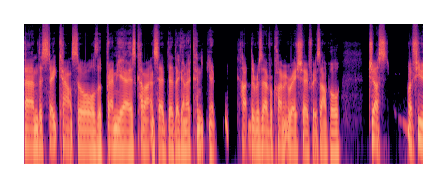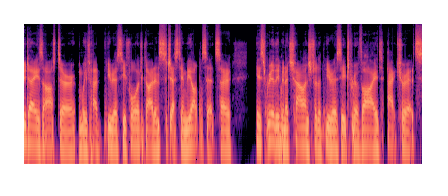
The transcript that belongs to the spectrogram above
um, the state council or the premier has come out and said that they're going to you know, cut the reserve requirement ratio, for example, just a few days after we've had PBOC forward guidance suggesting the opposite. So it's really been a challenge for the PBOC to provide accurate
